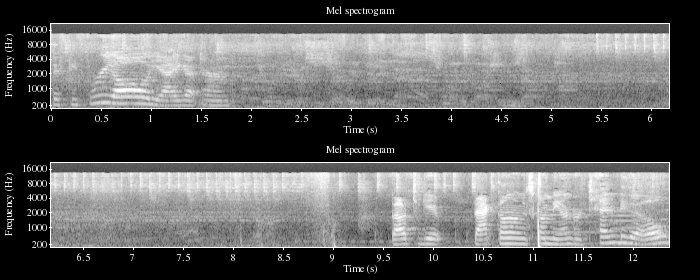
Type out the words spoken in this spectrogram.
53. Oh, yeah, I got turned. About to get back going. It's going to be under 10 to go.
